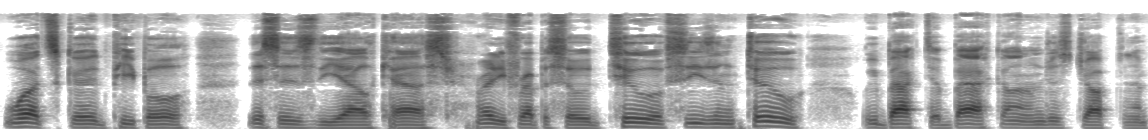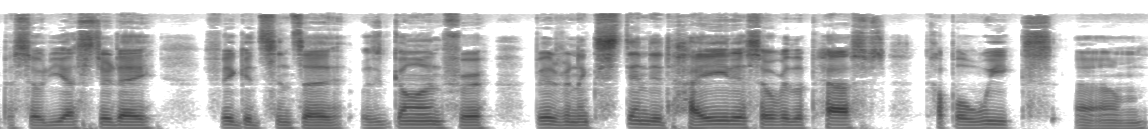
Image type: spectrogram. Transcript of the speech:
What's good, people? This is the Alcast, ready for episode two of season two. We back to back on them. Just dropped an episode yesterday. Figured since I was gone for a bit of an extended hiatus over the past couple weeks, um,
